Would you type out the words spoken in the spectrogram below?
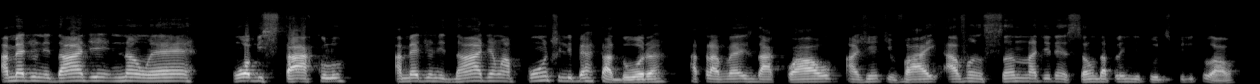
a mediunidade não é um obstáculo. A mediunidade é uma ponte libertadora através da qual a gente vai avançando na direção da plenitude espiritual.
